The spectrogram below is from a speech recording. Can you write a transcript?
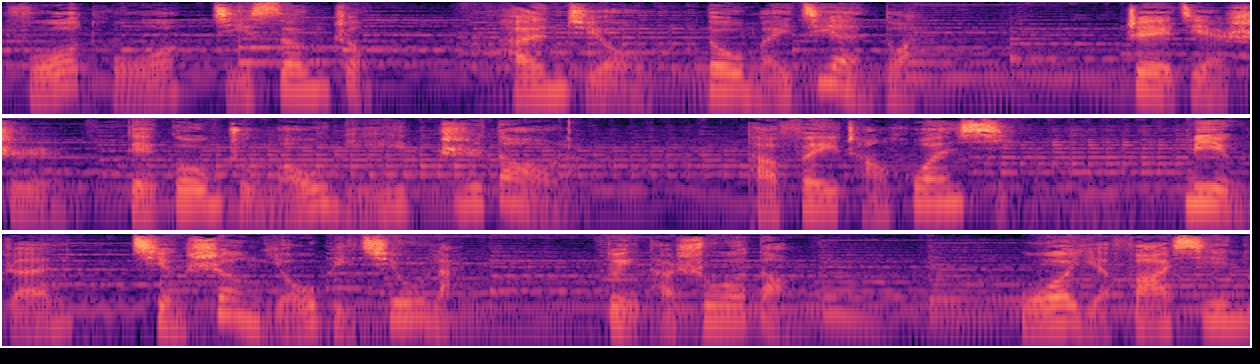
佛陀及僧众，很久都没间断。这件事给公主牟尼知道了，她非常欢喜。命人请圣友比丘来，对他说道：“我也发心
